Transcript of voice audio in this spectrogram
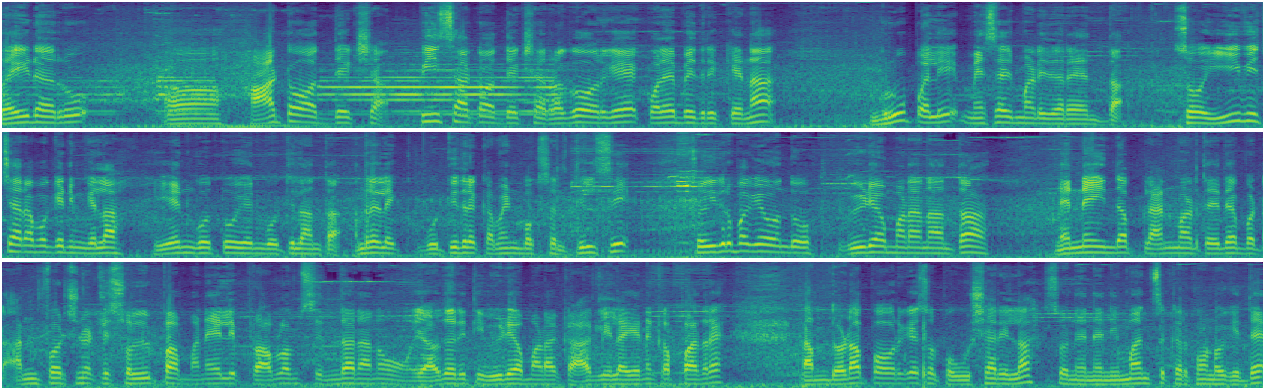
ರೈಡರು ಆಟೋ ಅಧ್ಯಕ್ಷ ಪೀಸ್ ಆಟೋ ಅಧ್ಯಕ್ಷ ರಘು ಅವ್ರಿಗೆ ಕೊಲೆ ಬೆದರಿಕೆನ ಗ್ರೂಪಲ್ಲಿ ಮೆಸೇಜ್ ಮಾಡಿದ್ದಾರೆ ಅಂತ. ಸೊ ಈ ವಿಚಾರ ಬಗ್ಗೆ ನಿಮಗೆಲ್ಲ ಏನು ಗೊತ್ತು, ಏನು ಗೊತ್ತಿಲ್ಲ ಅಂತ, ಅಂದರೆ ಲೈಕ್ ಗೊತ್ತಿದ್ದರೆ ಕಮೆಂಟ್ ಬಾಕ್ಸಲ್ಲಿ ತಿಳಿಸಿ. ಸೊ ಇದ್ರ ಬಗ್ಗೆ ಒಂದು ವಿಡಿಯೋ ಮಾಡೋಣ ಅಂತ ನಿನ್ನೆಯಿಂದ ಪ್ಲ್ಯಾನ್ ಮಾಡ್ತಾಯಿದ್ದೆ ಬಟ್ ಅನ್ಫಾರ್ಚುನೇಟ್ಲಿ ಸ್ವಲ್ಪ ಮನೆಯಲ್ಲಿ ಪ್ರಾಬ್ಲಮ್ಸಿಂದ ನಾನು ಯಾವುದೇ ರೀತಿ ವೀಡಿಯೋ ಮಾಡೋಕ್ಕಾಗಲಿಲ್ಲ ಏನಕ್ಕಪ್ಪ ಅಂದರೆ ನಮ್ಮ ದೊಡ್ಡಪ್ಪ ಅವ್ರಿಗೆ ಸ್ವಲ್ಪ ಹುಷಾರಿಲ್ಲ ಸೊ ನೆನ್ನೆ ನಿಮ್ಮನ್ಸ್ ಕರ್ಕೊಂಡು ಹೋಗಿದ್ದೆ.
